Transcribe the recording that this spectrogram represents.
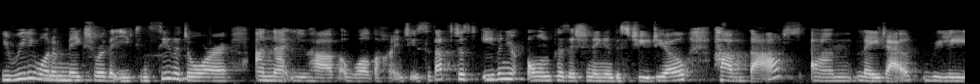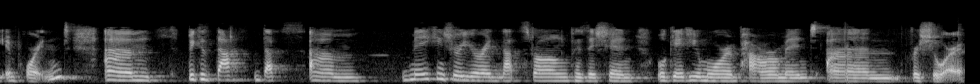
You really want to make sure that you can see the door and that you have a wall behind you. So that's just even your own positioning in the studio, have that, um, laid out, really important. Um, because that, that's, um, making sure you're in that strong position will give you more empowerment um, for sure.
